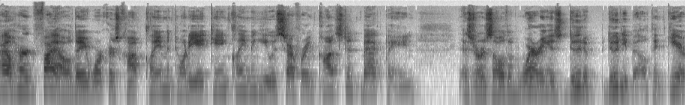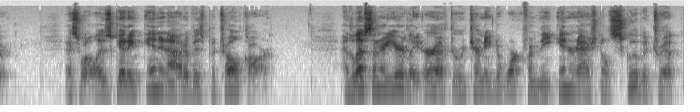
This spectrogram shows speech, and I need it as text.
Kyle Hurd filed a workers' comp claim in 2018 claiming he was suffering constant back pain as a result of wearing his duty belt and gear, as well as getting in and out of his patrol car. And less than a year later, after returning to work from the international scuba trip,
